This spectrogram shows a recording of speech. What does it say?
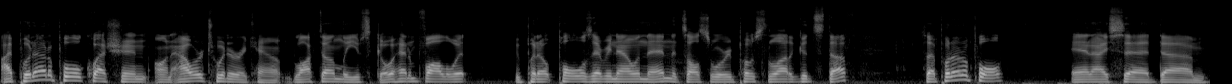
I put out a poll question on our Twitter account, Locked On Leafs. Go ahead and follow it. We put out polls every now and then. It's also where we post a lot of good stuff. So I put out a poll, and I said, um,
